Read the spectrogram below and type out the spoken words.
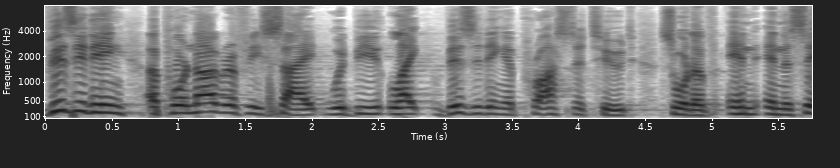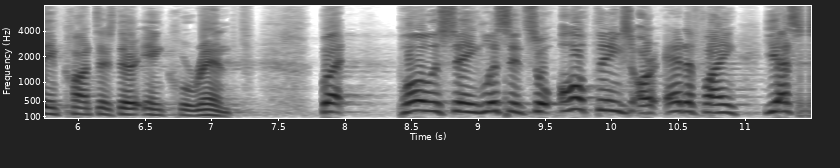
Visiting a pornography site would be like visiting a prostitute, sort of, in, in the same context there in Corinth. But Paul is saying, listen, so all things are edifying. Yes,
